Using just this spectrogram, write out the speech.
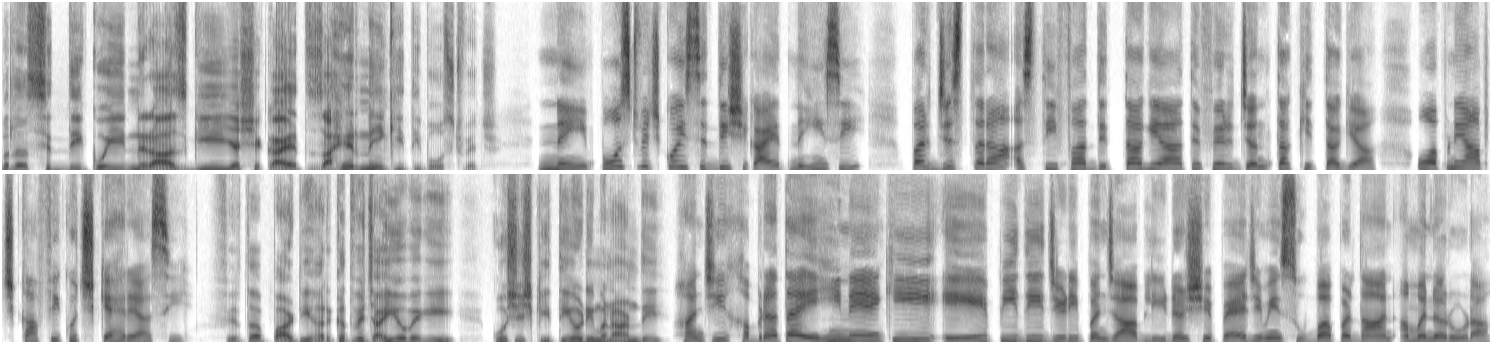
ਮਤਲਬ ਸਿੱਧੀ ਕੋਈ ਨਾਰਾਜ਼ਗੀ ਜਾਂ ਸ਼ਿਕਾਇਤ ਜ਼ਾਹਿਰ ਨਹੀਂ ਕੀਤੀ ਪੋਸਟ ਵਿੱਚ? ਨਹੀਂ ਪੋਸਟ ਵਿੱਚ ਕੋਈ ਸਿੱਧੀ ਸ਼ਿਕਾਇਤ ਨਹੀਂ ਸੀ। ਪਰ ਜਿਸ ਤਰ੍ਹਾਂ ਅਸਤੀਫਾ ਦਿੱਤਾ ਗਿਆ ਤੇ ਫਿਰ ਜਨਤਕ ਕੀਤਾ ਗਿਆ ਉਹ ਆਪਣੇ ਆਪ 'ਚ ਕਾਫੀ ਕੁਝ ਕਹਿ ਰਿਹਾ ਸੀ। ਫਿਰ ਤਾਂ ਪਾਰਟੀ ਹਰਕਤ ਵਿੱਚ ਆਈ ਹੋਵੇਗੀ। ਕੋਸ਼ਿਸ਼ ਕੀਤੀ ਹੋਣੀ ਮਨਾਉਣ ਦੀ। ਹਾਂਜੀ ਖਬਰਾਂ ਤਾਂ ਇਹੀ ਨੇ ਕਿ ਏਪੀ ਦੀ ਜਿਹੜੀ ਪੰਜਾਬ ਲੀਡਰਸ਼ਿਪ ਹੈ ਜਿਵੇਂ ਸੂਬਾ ਪ੍ਰਧਾਨ ਅਮਨ ਅਰੋੜਾ।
